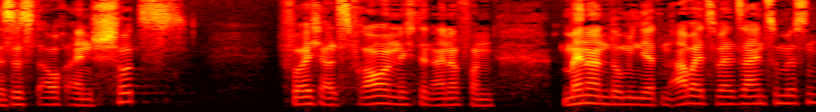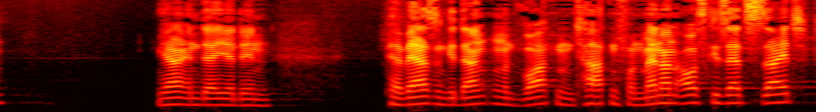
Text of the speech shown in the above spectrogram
Das ist auch ein Schutz für euch als Frauen, nicht in einer von Männern dominierten Arbeitswelt sein zu müssen, ja, in der ihr den perversen Gedanken und Worten und Taten von Männern ausgesetzt seid.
